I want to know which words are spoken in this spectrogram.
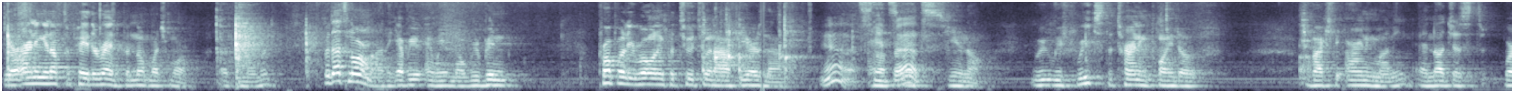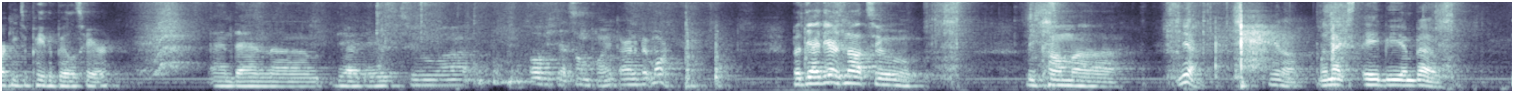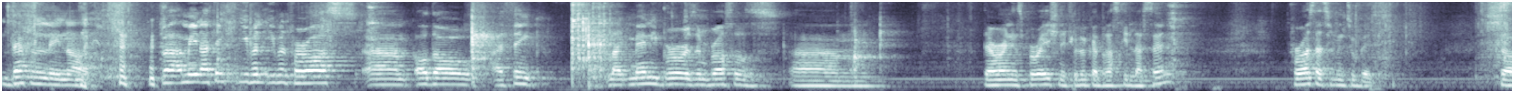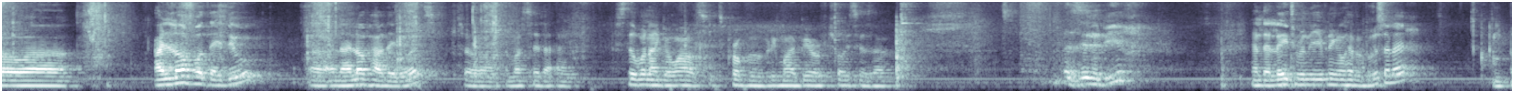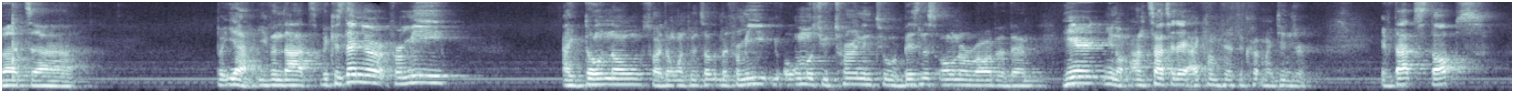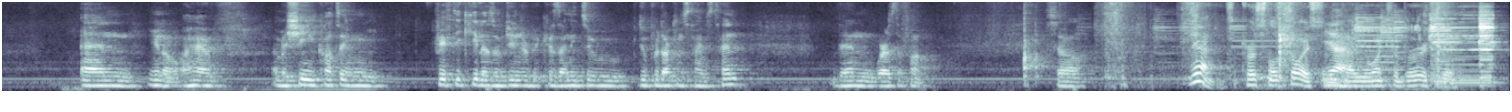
we are earning enough to pay the rent, but not much more at the moment. But that's normal. I think every and we know we've been properly rolling for two two and a half years now. Yeah, that's And not bad. it's, you know, we, we've reached the turning point of of actually earning money and not just working to pay the bills here. And then um, the idea is to uh, obviously at some point earn a bit more. But the idea is not to become uh, Yeah, you know, The next AB InBev. definitely not. but I mean, I think even even for us, um, although I think like many brewers in Brussels, um, they were an inspiration. If you look at Brasserie de la Senne, for us that's even too big. So uh, I love what they do, uh, and I love how they do it. So uh, I must say that. I, still, when I go out, it's probably my beer of choice is a, a Zinnebir. And then later in the evening, I'll have a Brusseleir. But uh, but yeah, even that because then you're for me. I don't know, so I don't want to insult them. But for me, you almost you turn into a business owner rather than here. You know, on Saturday I come here to cut my ginger. If that stops, and you know I have a machine cutting 50 kilos of ginger because I need to do productions times 10, then where's the fun? So Yeah, it's a personal choice Yeah. how you want your brewery to be.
